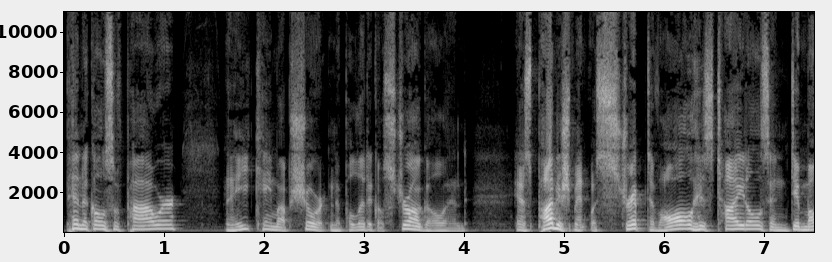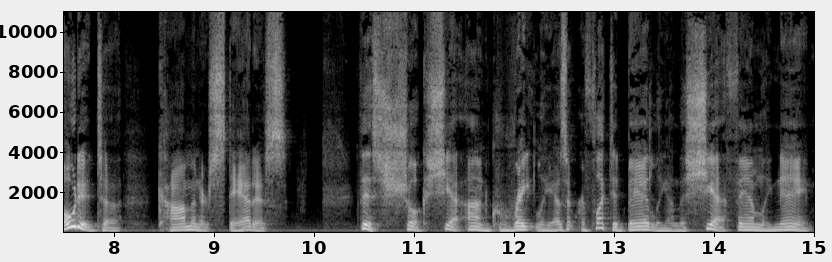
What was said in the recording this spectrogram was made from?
pinnacles of power, he came up short in a political struggle and, as punishment, was stripped of all his titles and demoted to commoner status. This shook Xie An greatly as it reflected badly on the Xie family name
